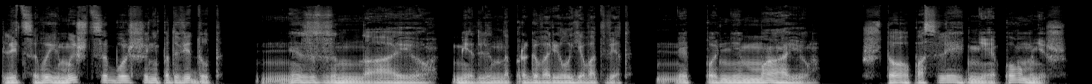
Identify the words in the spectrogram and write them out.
лицевые мышцы больше не подведут. «Не знаю», — медленно проговорил я в ответ. «Не понимаю. Что последнее помнишь?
